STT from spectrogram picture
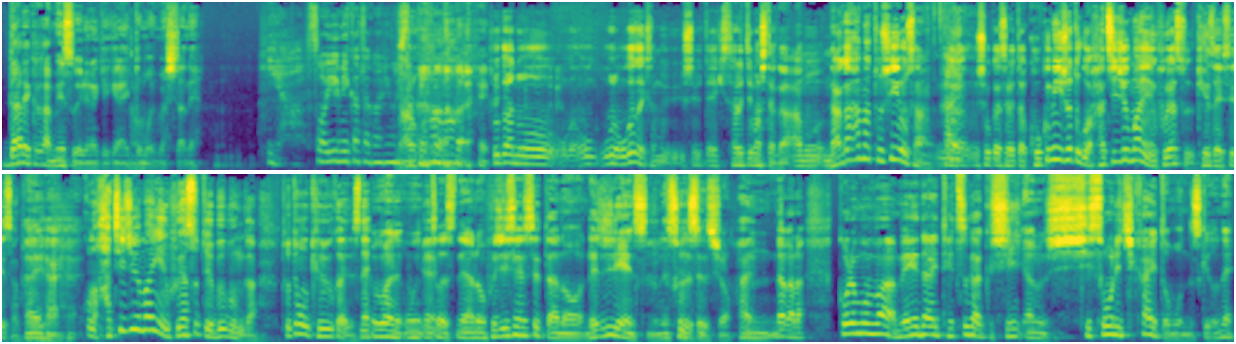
誰かがメスを入れなきゃいけないと思いましたね。いやそういう見方がありましたか。それからあの、岡崎さんも指摘されてましたが、あの、長浜俊弘さんが紹介された国民所得を80万円増やす経済政策はいはいはい、この80万円増やすという部分がとても興味深いですね。そうですね。あの、藤井先生ってあの、レジリエンスのね、そうですでしょ。はい、うん。だから、これもまあ、命題哲学し、あの、思想に近いと思うんですけどね、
